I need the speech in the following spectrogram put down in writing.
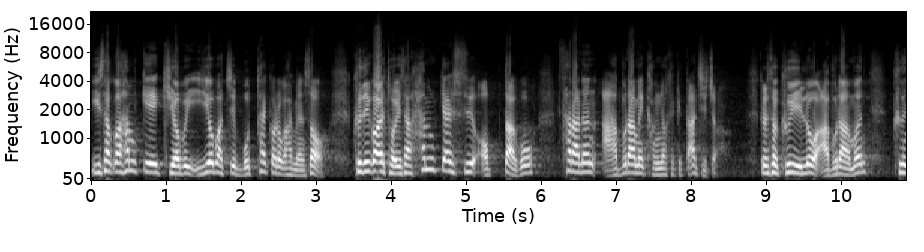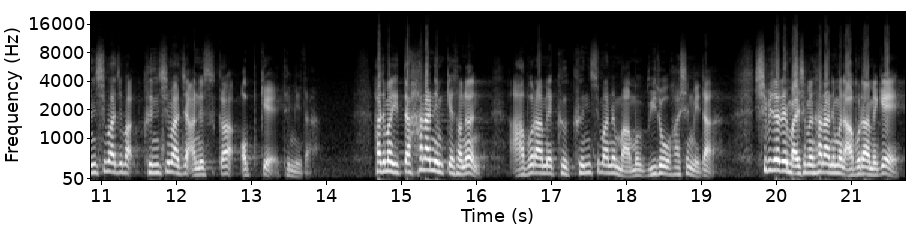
이삭과 함께 기업을 이어받지 못할 거라고 하면서 그들과 더 이상 함께할 수 없다고 사라는 아브라함에 강력하게 따지죠. 그래서 그 일로 아브라함은 근심하지 근심하지 않을 수가 없게 됩니다. 하지만 이때 하나님께서는 아브라함의 그 근심하는 마음을 위로하십니다. 12절의 말씀은 하나님은 아브라함에게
